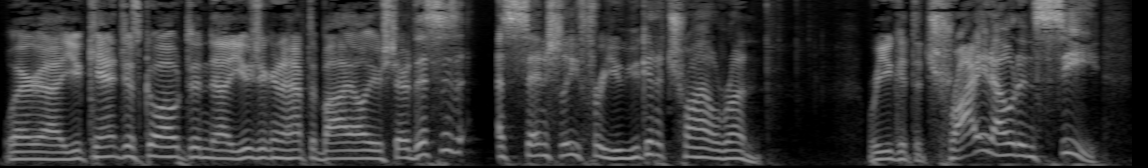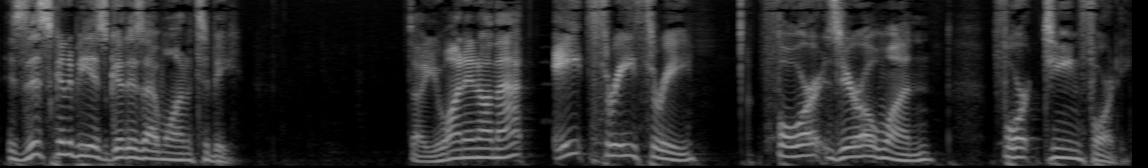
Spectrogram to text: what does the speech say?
where uh, you can't just go out and uh, usually you're going to have to buy all your shares. This is essentially for you. You get a trial run where you get to try it out and see is this going to be as good as I want it to be? So you want in on that? 833 401 1440.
